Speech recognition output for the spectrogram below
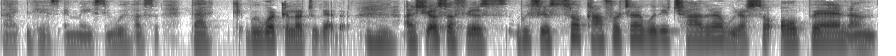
That yes amazing we have so, that we work a lot together Mm-hmm. and she also feels we feel so comfortable with each other we are so open and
